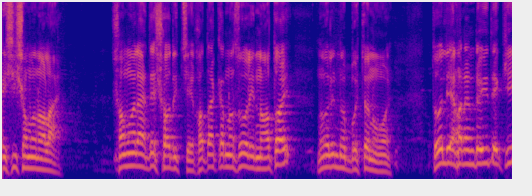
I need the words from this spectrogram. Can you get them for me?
বেশি সময় নলায়। সময় লাগে স দিচ্ছে হতাকার নচলি নতয় নহলি নব্বই তো নয় তলি এখন এন্ডই দেখি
